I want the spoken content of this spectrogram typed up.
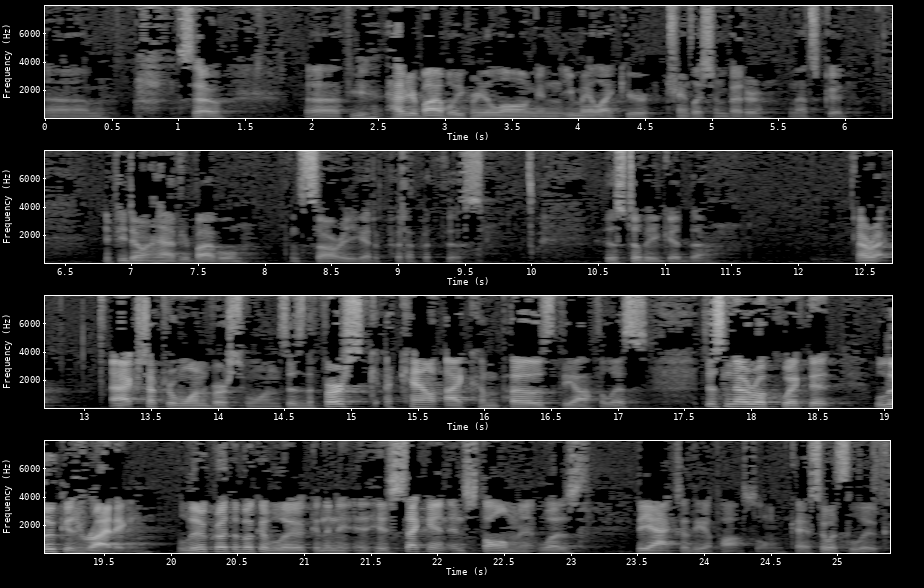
Um, so uh, if you have your Bible, you can read along, and you may like your translation better, and that's good. If you don't have your Bible, I'm sorry, you got to put up with this. It'll still be good, though. All right. Acts chapter 1, verse 1 says, The first account I composed, Theophilus. Just know real quick that Luke is writing. Luke wrote the book of Luke, and then his second installment was the Acts of the Apostle. Okay, so it's Luke,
